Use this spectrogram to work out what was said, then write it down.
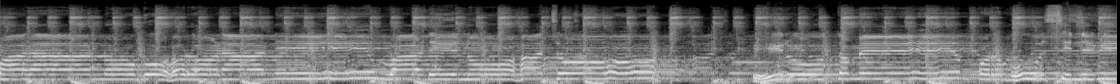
મારા નો ગોહરણાની વાડીનો હાચો હીરો તમે પ્રભુ સિનવી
